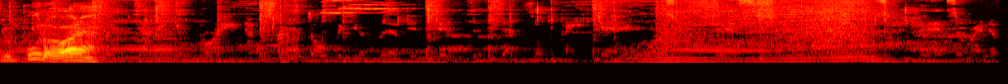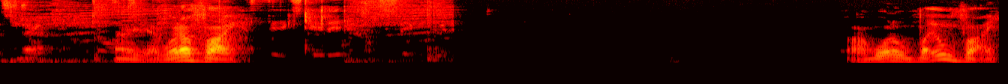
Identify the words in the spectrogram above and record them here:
mil por hora. Aí, agora vai. Agora vai ou vai?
